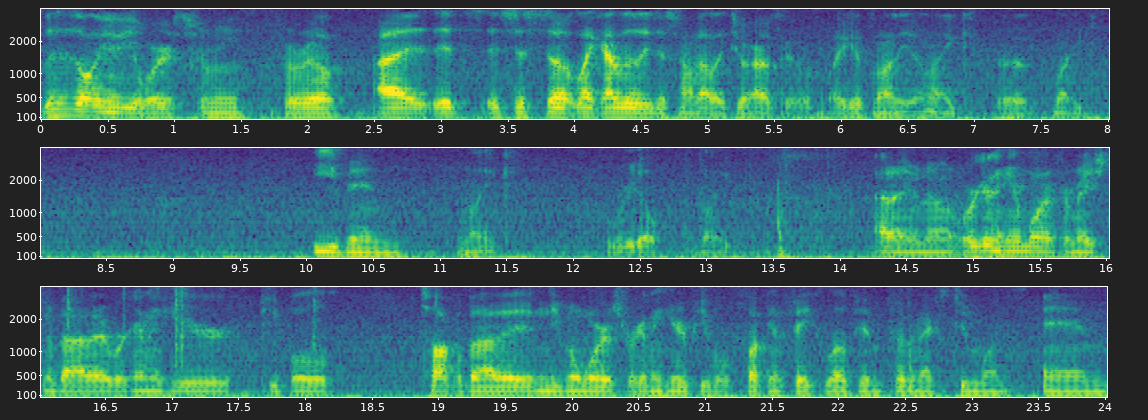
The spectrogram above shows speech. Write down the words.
This is only gonna get worse for me, for real. I it's it's just so like I literally just found out like two hours ago. Like it's not even like uh, like even like real. Like, I don't even know. We're gonna hear more information about it. We're gonna hear people talk about it, and even worse, we're gonna hear people fucking fake love him for the next two months, and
